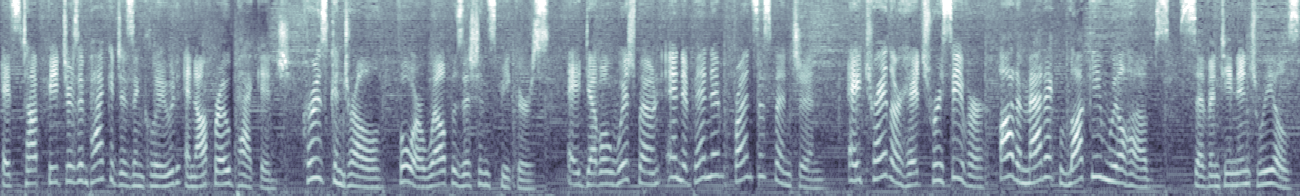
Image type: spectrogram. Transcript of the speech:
Its top features and packages include an off-road package, cruise control, four well-positioned speakers, a double wishbone independent front suspension, a trailer hitch receiver, automatic locking wheel hubs, 17-inch wheels,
